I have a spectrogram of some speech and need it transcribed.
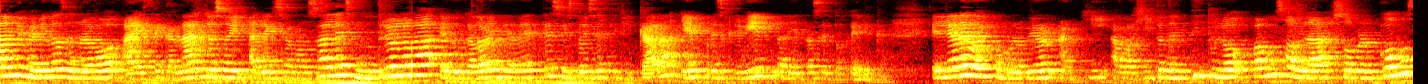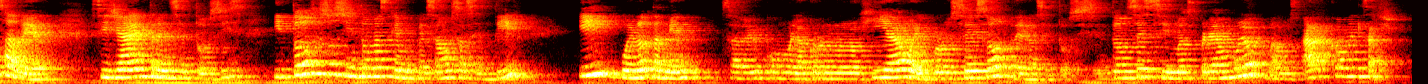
están? Bienvenidos de nuevo a este canal. Yo soy Alexia González, nutrióloga, educadora en diabetes y estoy certificada en prescribir la dieta cetogénica. El día de hoy, como lo vieron aquí abajito en el título, vamos a hablar sobre cómo saber si ya entré en cetosis y todos esos síntomas que empezamos a sentir y bueno, también saber cómo la cronología o el proceso de la cetosis. Entonces, sin más preámbulo, vamos a comenzar.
